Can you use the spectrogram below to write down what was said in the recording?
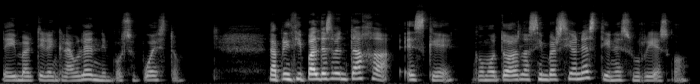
de invertir en crowdlending, por supuesto. La principal desventaja es que, como todas las inversiones, tiene su riesgo,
